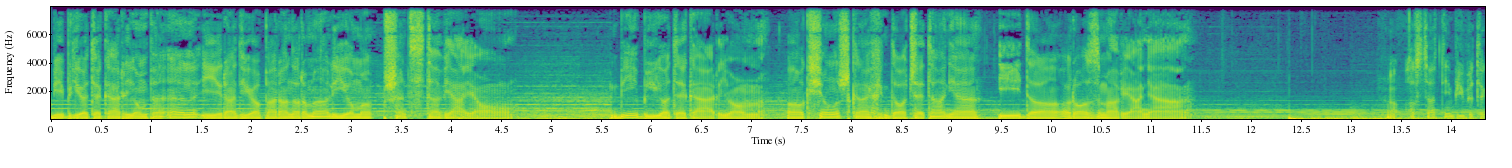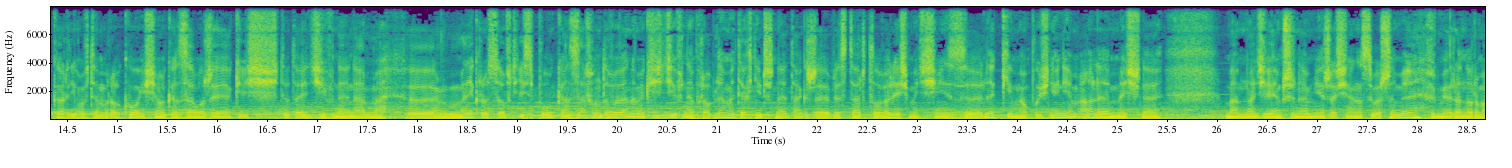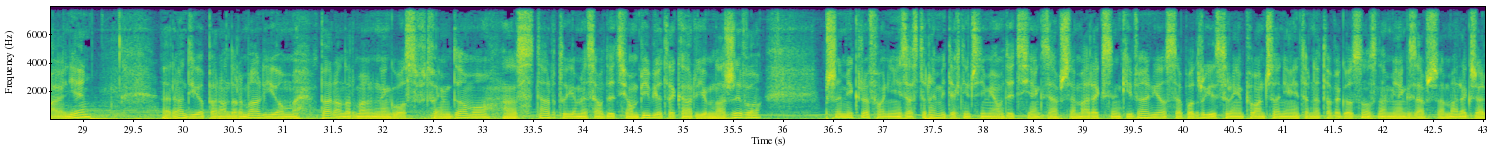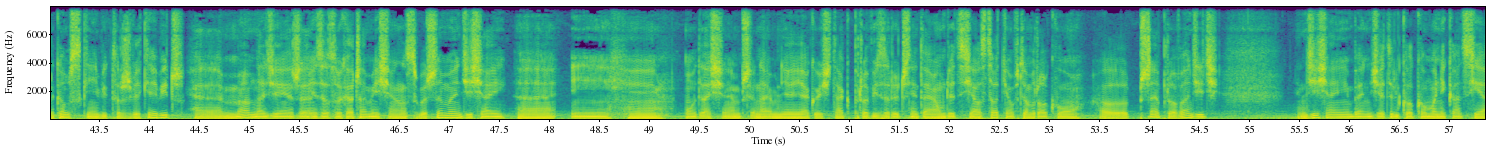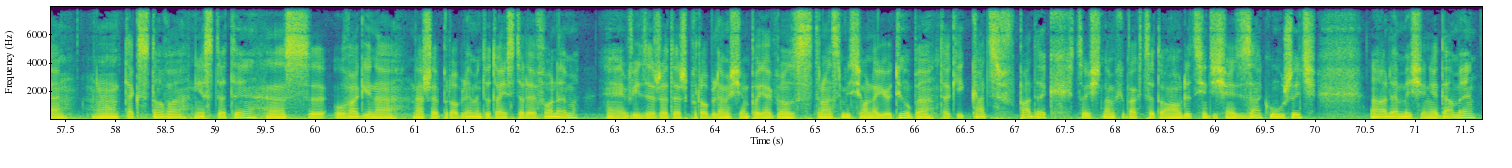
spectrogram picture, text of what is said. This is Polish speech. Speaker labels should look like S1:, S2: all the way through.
S1: Bibliotekarium.pl i Radio Paranormalium przedstawiają. Bibliotekarium. O książkach do czytania i do rozmawiania
S2: ostatnim bibliotekarium w tym roku i się okazało, że jakieś tutaj dziwne nam e, Microsoft i spółka zafundowały nam jakieś dziwne problemy techniczne, także wystartowaliśmy dzisiaj z lekkim opóźnieniem, ale myślę, mam nadzieję przynajmniej, że się słyszymy w miarę normalnie. Radio Paranormalium, paranormalny głos w Twoim domu. Startujemy z audycją Bibliotekarium na żywo. Przy mikrofonie za sterami technicznymi audycji jak zawsze Marek Sękiewelios, a po drugiej stronie połączenia internetowego są z nami jak zawsze Marek Żarkowski i Wiktor Żwiekiewicz. E, mam nadzieję, że ze słuchaczami się słyszymy dzisiaj e, i e, uda się przynajmniej jakoś tak prowizorycznie tę audycję ostatnią w tym roku e, przeprowadzić. Dzisiaj będzie tylko komunikacja mm, tekstowa, niestety, z uwagi na nasze problemy tutaj z telefonem. E, widzę, że też problem się pojawił z transmisją na YouTube, taki kac wpadek, coś nam chyba chce tą audycję dzisiaj zakłuszyć, ale my się nie damy.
